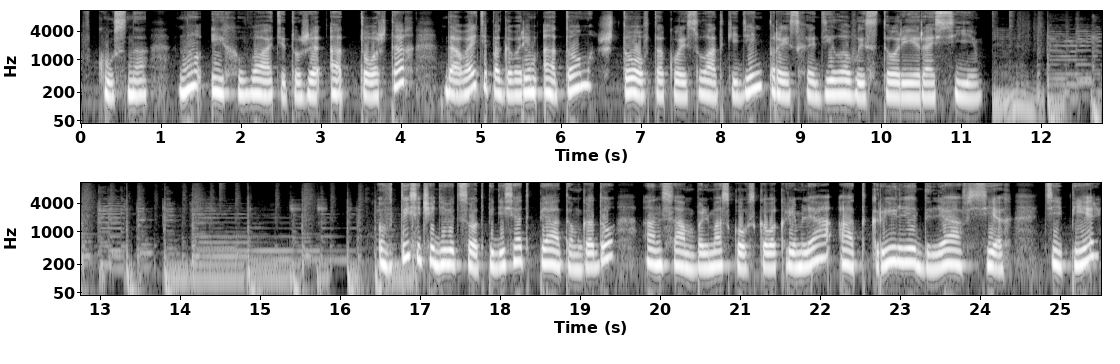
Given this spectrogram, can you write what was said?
вкусно. Ну и хватит уже о тортах. Давайте поговорим о том, что в такой сладкий день происходило в истории России. В 1955 году ансамбль Московского Кремля открыли для всех. Теперь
